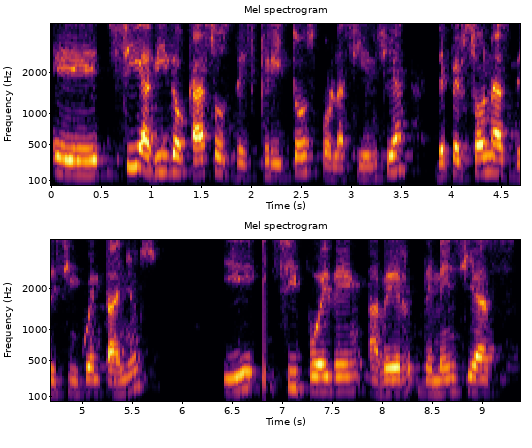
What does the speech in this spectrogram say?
Eh, sí ha habido casos descritos por la ciencia de personas de 50 años y sí pueden haber demencias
